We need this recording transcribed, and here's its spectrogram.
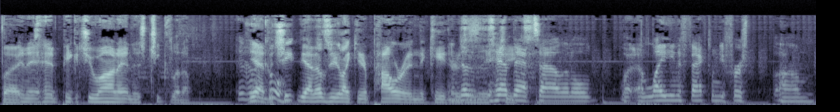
but and it had Pikachu on it, and his cheeks lit up. Really yeah, cool. the cheek, yeah, those are like your power It indicators. does is it had cheeks. that uh, little what a lighting effect when you first um,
